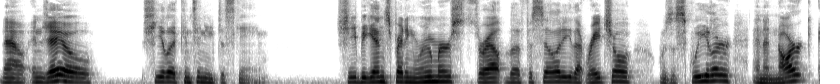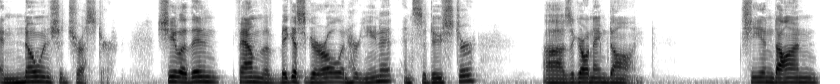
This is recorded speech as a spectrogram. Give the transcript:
Now, in jail, Sheila continued to scheme. She began spreading rumors throughout the facility that Rachel was a squealer and a narc and no one should trust her. Sheila then found the biggest girl in her unit and seduced her. Uh, was a girl named Dawn. She and Dawn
